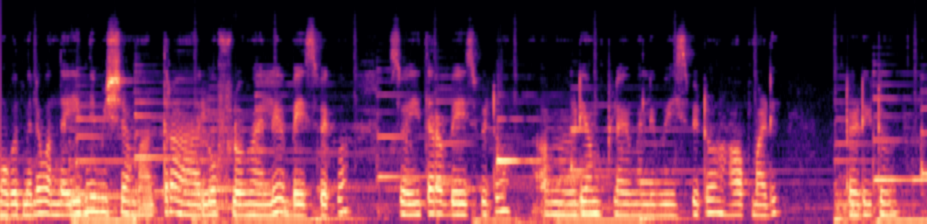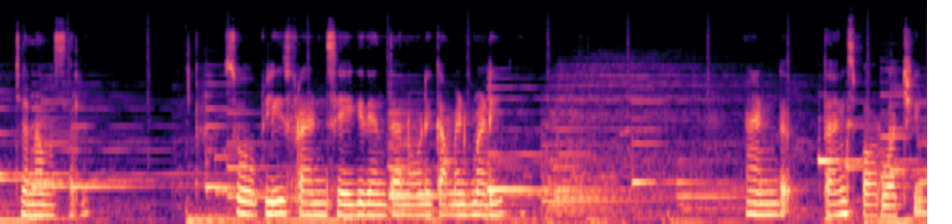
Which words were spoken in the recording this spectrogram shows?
ಮುಗಿದ್ಮೇಲೆ ಒಂದು ಐದು ನಿಮಿಷ ಮಾತ್ರ ಲೋ ಫ್ಲೇಮಲ್ಲಿ ಬೇಯಿಸ್ಬೇಕು. ಸೊ ಈ ಥರ ಬೇಯಿಸ್ಬಿಟ್ಟು ಮೀಡಿಯಮ್ ಫ್ಲೇಮಲ್ಲಿ ಬೇಯಿಸ್ಬಿಟ್ಟು ಆಫ್ ಮಾಡಿ ರೆಡಿ ಟು ಚೆನ್ನಾಗಿ ಮಸಾಲೆ ಸೊ ಪ್ಲೀಸ್ ಫ್ರೆಂಡ್ಸ್ ಹೇಗಿದೆ ಅಂತ ನೋಡಿ ಕಮೆಂಟ್ ಮಾಡಿ. ಆ್ಯಂಡ್ ಥ್ಯಾಂಕ್ಸ್ ಫಾರ್ ವಾಚಿಂಗ್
